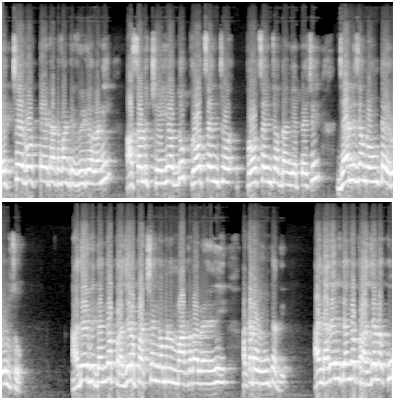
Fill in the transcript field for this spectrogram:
రెచ్చగొట్టేటటువంటి వీడియోలని అసలు చేయొద్దు ప్రోత్సహించో ప్రోత్సహించొద్దు అని చెప్పేసి జర్నలిజంలో ఉంటాయి రూల్స్. అదే విధంగా ప్రజల పక్షంగా మనం మాట్లాడాలనేది అక్కడ ఉంటుంది. అండ్ అదే విధంగా ప్రజలకు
